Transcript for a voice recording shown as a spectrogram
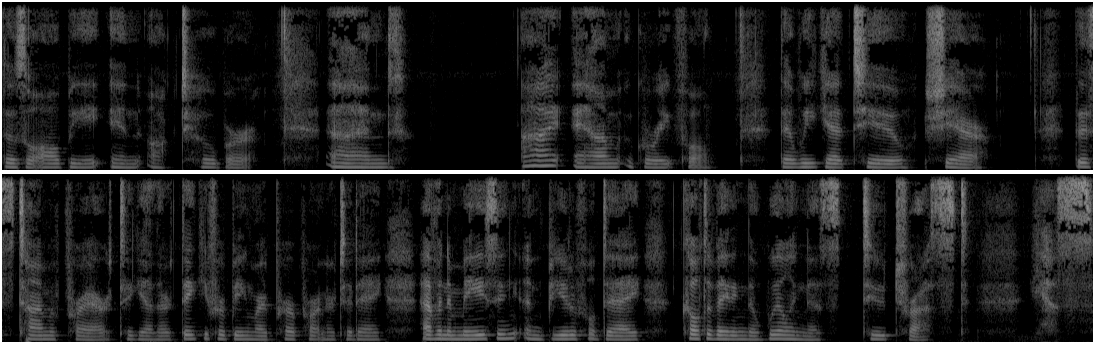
Those will all be in October. And I am grateful that we get to share this time of prayer together. Thank you for being my prayer partner today. Have an amazing and beautiful day cultivating the willingness to trust. Yes.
